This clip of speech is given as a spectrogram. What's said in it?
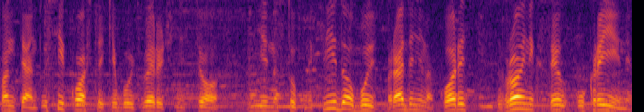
контент. Усі кошти, які будуть виручені з цього і наступних відео, будуть передані на користь Збройних сил України.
